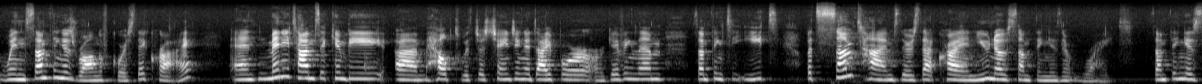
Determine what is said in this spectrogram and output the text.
when something is wrong, of course, they cry. And many times it can be um, helped with just changing a diaper or giving them something to eat. But sometimes there's that cry, and you know something isn't right. Something is,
